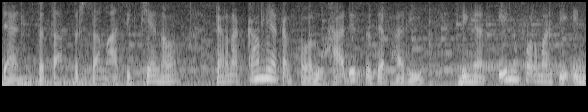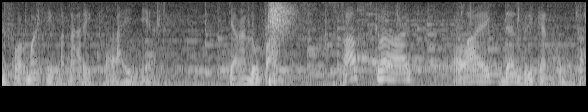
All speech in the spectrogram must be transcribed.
Dan tetap bersama Asik Channel karena kami akan selalu hadir setiap hari dengan informasi-informasi menarik lainnya. Jangan lupa subscribe, like, dan berikan komentar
